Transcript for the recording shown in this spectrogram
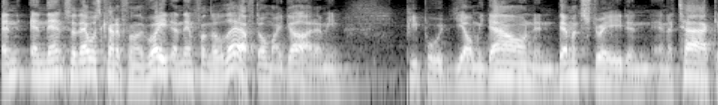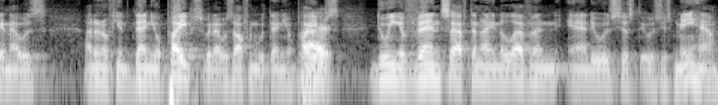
and and then so that was kind of from the right, and then from the left, oh my God, I mean, people would yell me down and demonstrate and, and attack, and I was I don't know if you know Daniel Pipes, but I was often with Daniel Right. Pipes doing events after 9/11, and it was just it was just mayhem.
